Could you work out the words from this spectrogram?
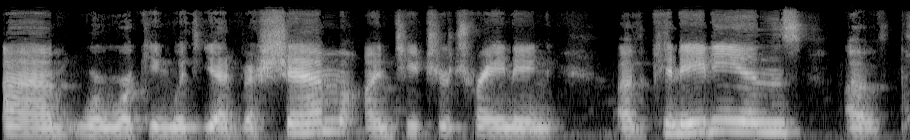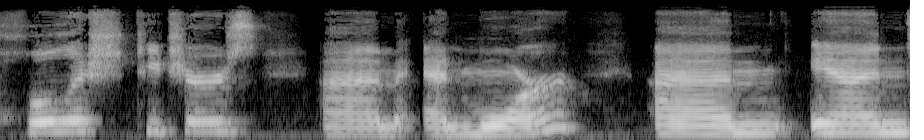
Um, we're working with Yad Vashem on teacher training of Canadians, of Polish teachers, um, and more. Um, and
